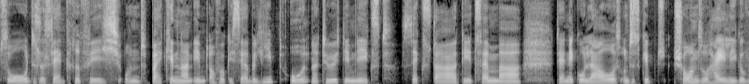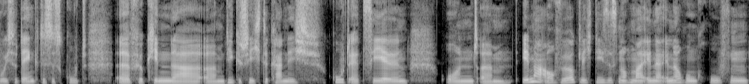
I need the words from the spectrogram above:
So, das ist sehr griffig und bei Kindern eben auch wirklich sehr beliebt. Und natürlich demnächst, 6. Dezember, der Nikolaus. Und es gibt schon so Heilige, wo ich so denke, das ist gut äh, für Kinder. Ähm, die Geschichte kann ich gut erzählen. Und ähm, immer auch wirklich dieses nochmal in Erinnerung rufen,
